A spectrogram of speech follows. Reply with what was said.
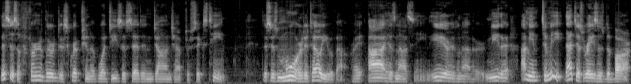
this is a further description of what Jesus said in John chapter 16. This is more to tell you about, right? Eye has not seen, ear has not heard, neither. I mean, to me, that just raises the bar.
